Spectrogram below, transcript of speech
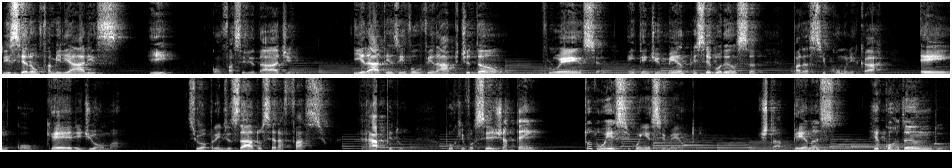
lhe serão familiares e, com facilidade, irá desenvolver a aptidão, fluência, entendimento e segurança para se comunicar em qualquer idioma. Seu aprendizado será fácil, rápido, porque você já tem todo esse conhecimento. Está apenas recordando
